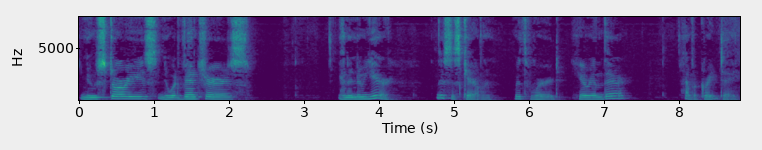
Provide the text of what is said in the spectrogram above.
new stories, new adventures, and a new year. This is Carolyn with Word here and there. Have a great day.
